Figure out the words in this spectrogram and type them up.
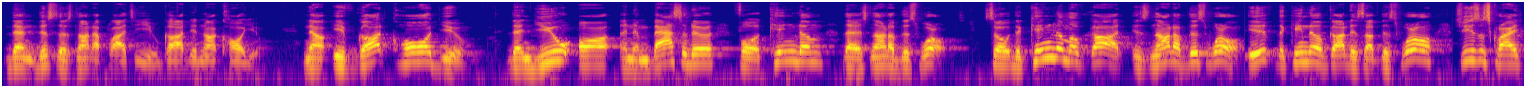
then this does not apply to you. God did not call you. Now, if God called you, then you are an ambassador for a kingdom that is not of this world. So the kingdom of God is not of this world. If the kingdom of God is of this world, Jesus Christ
